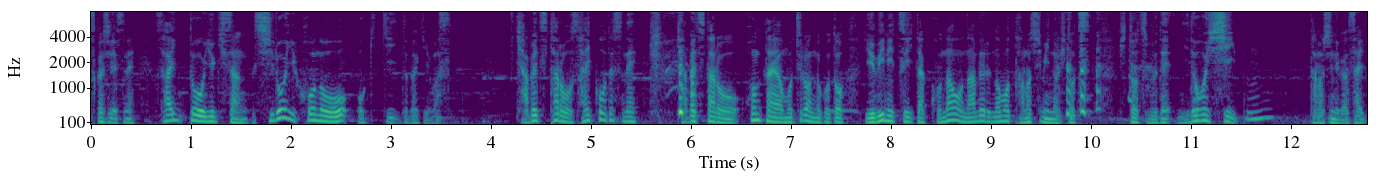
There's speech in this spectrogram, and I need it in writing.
かしいですね。斉藤由貴さん白い炎をお聞きいただきます。キャベツ太郎最高ですね。キャベツ太郎本体はもちろんのこと指についた粉を舐めるのも楽しみの一つ。一粒で二度美味しい。うん楽しんでください。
